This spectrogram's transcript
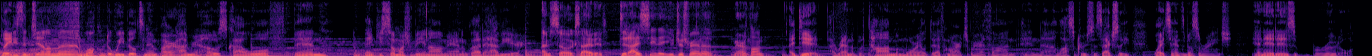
Ladies and gentlemen, welcome to We Built an Empire. I'm your host, Kyle Wolff. Ben, thank you so much for being on, man. I'm glad to have you here. I'm so excited. Did I see that you just ran a marathon? I did. I ran the Bataan Memorial Death March Marathon in uh, Las Cruces, actually White Sands Missile Range, and it is brutal.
